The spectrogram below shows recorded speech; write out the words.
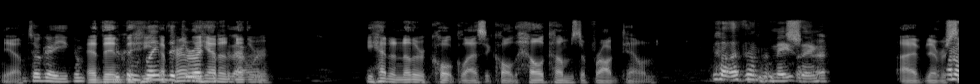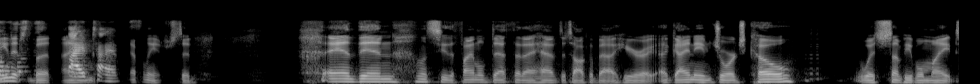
Yeah, It's okay. You can. and then can the, he blame the apparently he had director for that another. He had another cult classic called Hell Comes to Frogtown. Oh, that sounds amazing. I've never seen it, but five I'm times. definitely interested. And then let's see the final death that I have to talk about here. A, a guy named George Coe, which some people might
